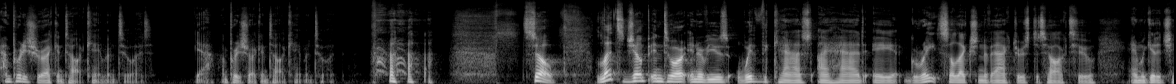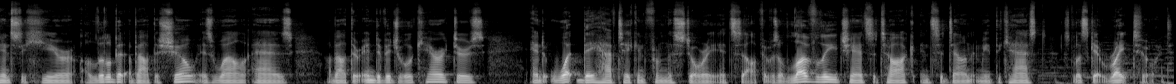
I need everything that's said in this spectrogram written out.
I'm pretty sure I Can Talk came into it. Yeah, I'm pretty sure I Can Talk came into it. so let's jump into our interviews with the cast. I had a great selection of actors to talk to, and we get a chance to hear a little bit about the show as well as about their individual characters and what they have taken from the story itself. It was a lovely chance to talk and sit down and meet the cast, so let's get right to it.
